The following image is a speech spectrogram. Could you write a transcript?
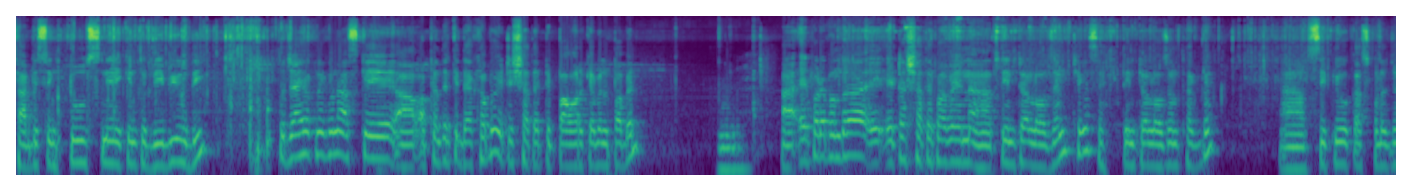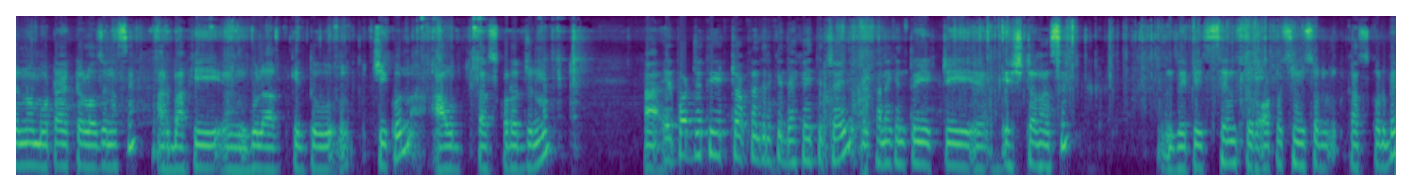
সার্ভিসিং টুলস নিয়ে কিন্তু রিভিউ দিই। তো যাই হোক, না কেন, আজকে আপনাদেরকে দেখাবো। এটির সাথে একটি পাওয়ার কেবল পাবেন। এরপরে বন্ধুরা এটার সাথে পাবেন তিনটা লজেন, ঠিক আছে? তিনটা লজেন থাকবে। সিপিইউ কাজ করার জন্য মোটা একটা লজেন আছে, আর বাকি গুলা কিন্তু চিকন, আউট কাজ করার জন্য। এরপর যদি একটু আপনাদেরকে দেখাইতে চাই, এখানে কিন্তু একটি স্টান আছে, যেটি সেন্সর, অটো সেন্সর কাজ করবে।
